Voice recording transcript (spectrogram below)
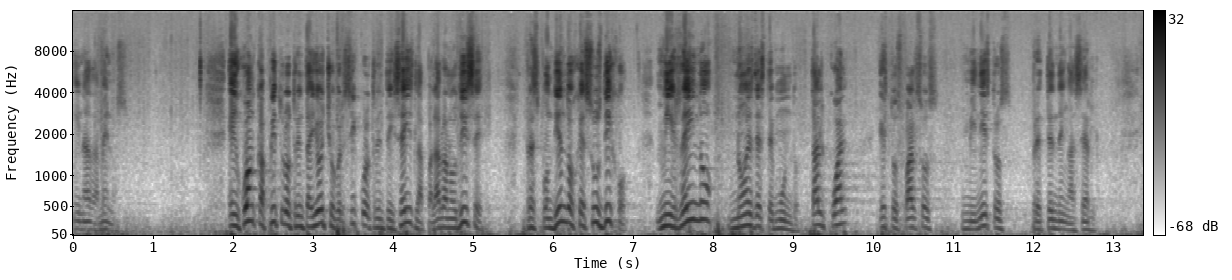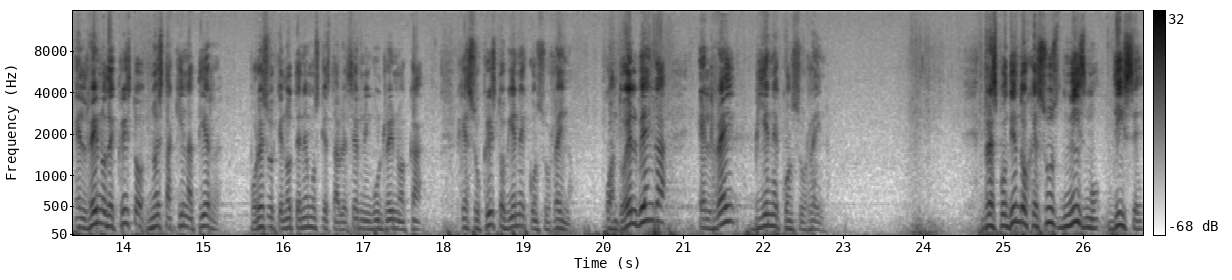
y nada menos. En Juan capítulo 38, versículo 36, la palabra nos dice, respondiendo Jesús dijo, mi reino no es de este mundo, tal cual estos falsos ministros pretenden hacerlo. El reino de Cristo no está aquí en la tierra, por eso es que no tenemos que establecer ningún reino acá. Jesucristo viene con su reino. Cuando Él venga, el rey viene con su reino. Respondiendo Jesús mismo dice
